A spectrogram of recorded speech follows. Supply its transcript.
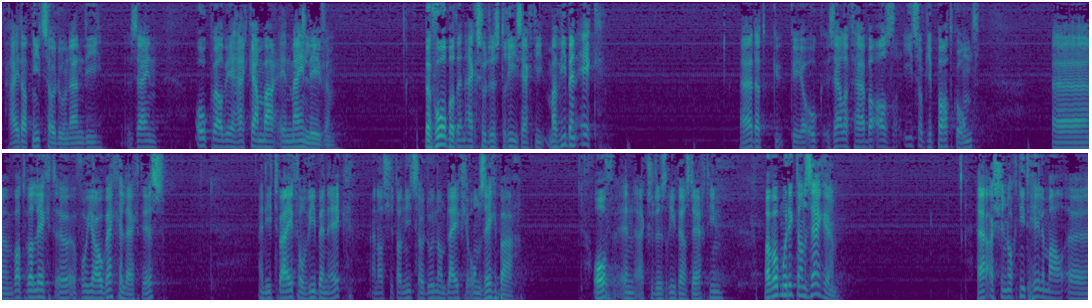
hij dat niet zou doen. En die zijn ook wel weer herkenbaar in mijn leven. Bijvoorbeeld in Exodus 3 zegt hij, maar wie ben ik? Dat kun je ook zelf hebben als er iets op je pad komt, uh, wat wellicht uh, voor jou weggelegd is. En die twijfel, wie ben ik? En als je het dan niet zou doen, dan blijf je onzichtbaar. Of in Exodus 3, vers 13. Maar wat moet ik dan zeggen? Als je nog niet helemaal uh,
